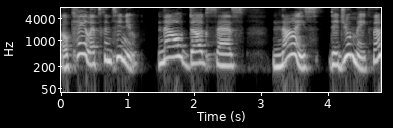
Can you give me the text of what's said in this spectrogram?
Okay, let's continue. Now, Doug says, Nice, did you make them?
